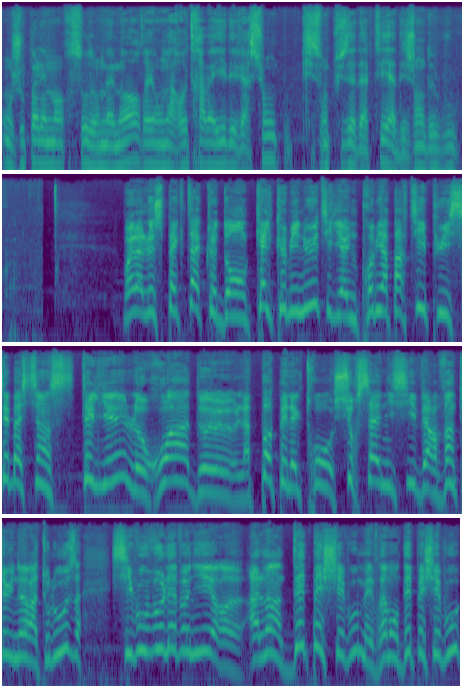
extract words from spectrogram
on joue pas les morceaux dans le même ordre et on a retravaillé des versions qui sont plus adaptées à des gens debout. Quoi. Voilà le spectacle dans quelques minutes. Il y a une première partie, puis Sébastien Stellier, le roi de la pop électro, sur scène ici vers 21h à Toulouse. Si vous voulez venir, euh, Alain, dépêchez-vous, mais vraiment dépêchez-vous.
